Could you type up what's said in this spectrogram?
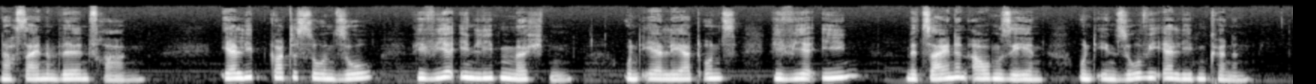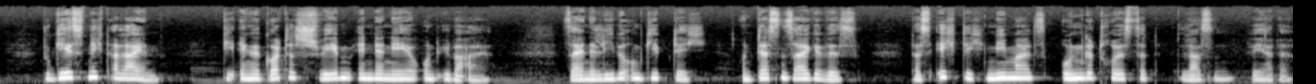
nach seinem Willen fragen. Er liebt Gottes Sohn so, wie wir ihn lieben möchten, und er lehrt uns, wie wir ihn mit seinen Augen sehen und ihn so wie er lieben können. Du gehst nicht allein, die Engel Gottes schweben in der Nähe und überall. Seine Liebe umgibt dich, und dessen sei gewiss, dass ich dich niemals ungetröstet lassen werde.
